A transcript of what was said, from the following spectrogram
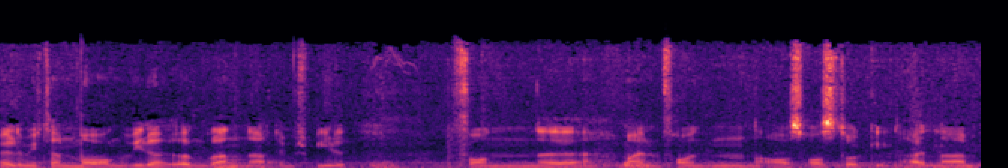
melde mich dann morgen wieder, irgendwann nach dem Spiel von äh, meinen Freunden aus Rostock gegen Heidenheim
